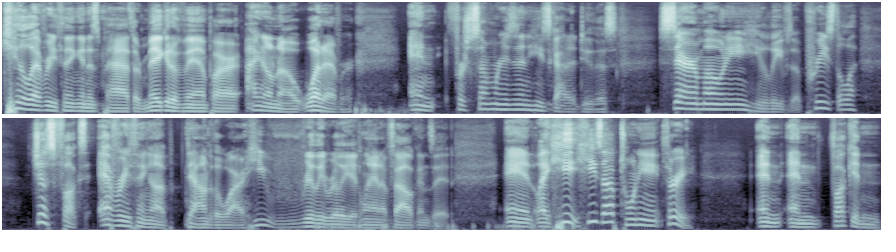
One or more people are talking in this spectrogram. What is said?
kill everything in his path or make it a vampire. I don't know, whatever. And for some reason, he's got to do this ceremony. He leaves a priest alive. Just fucks everything up down to the wire. He really, really Atlanta Falcons it and like he he's up 28-3 and and fucking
